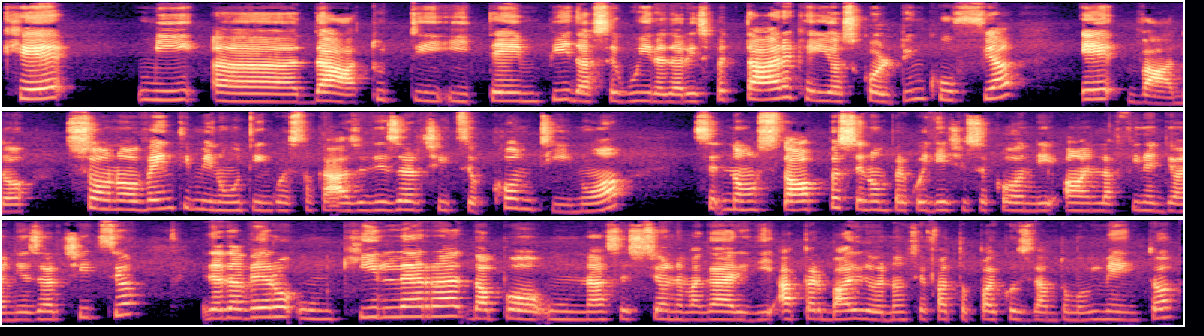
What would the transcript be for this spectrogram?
che mi eh, dà tutti i tempi da seguire, da rispettare, che io ascolto in cuffia e vado. Sono 20 minuti in questo caso di esercizio continuo, se, non stop, se non per quei 10 secondi alla fine di ogni esercizio ed è davvero un killer dopo una sessione magari di upper body dove non si è fatto poi così tanto movimento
